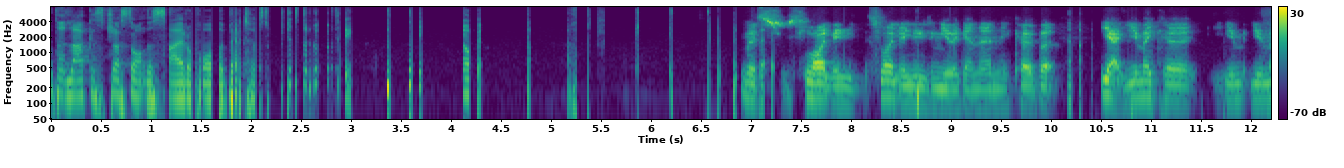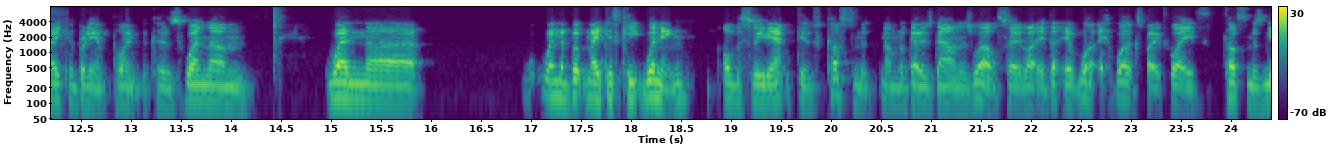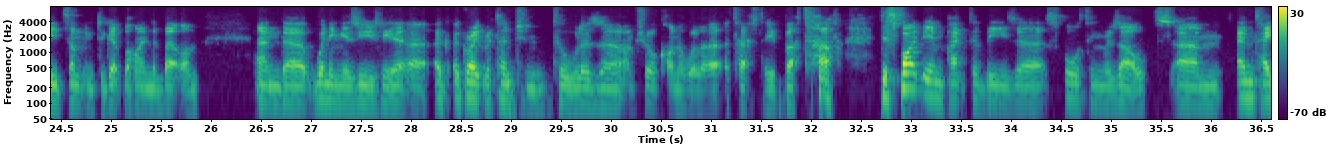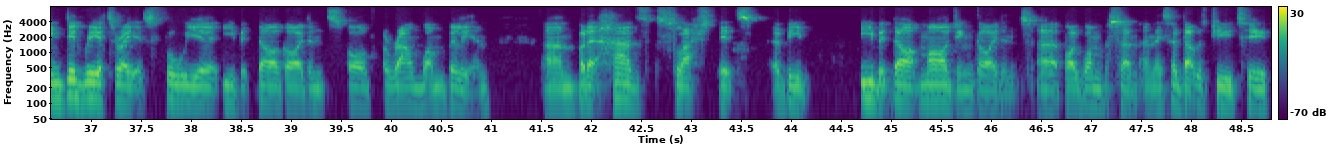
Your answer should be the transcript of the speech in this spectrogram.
the luck is just on the side of all the betters, which is a good thing. We're slightly slightly losing you again there, Nico. But yeah, you make a you you make a brilliant point because when um when uh, when the bookmakers keep winning, obviously the active customer number goes down as well. So like it it, it works both ways. Customers need something to get behind and bet on, and uh, winning is usually a, a, a great retention tool, as uh, I'm sure Conor will uh, attest to. But uh, despite the impact of these uh, sporting results, um, Entain did reiterate its full year EBITDA guidance of around one billion, um, but it has slashed its EBITDA margin guidance uh, by 1%. And they said that was due to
